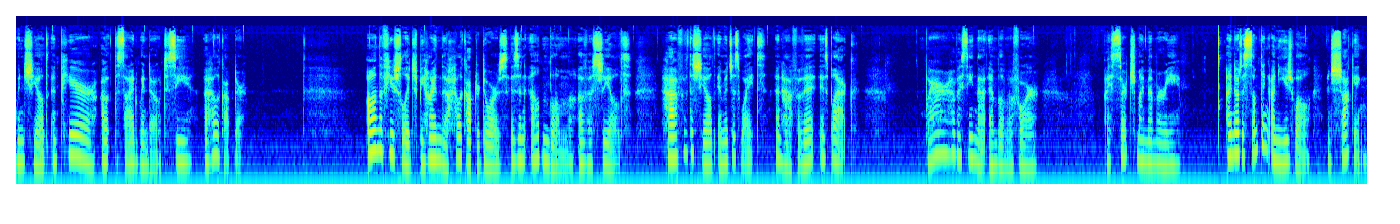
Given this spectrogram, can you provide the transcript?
windshield and peer out the side window to see a helicopter. On the fuselage behind the helicopter doors is an emblem of a shield. Half of the shield image is white, and half of it is black. Where have I seen that emblem before? I search my memory. I notice something unusual and shocking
